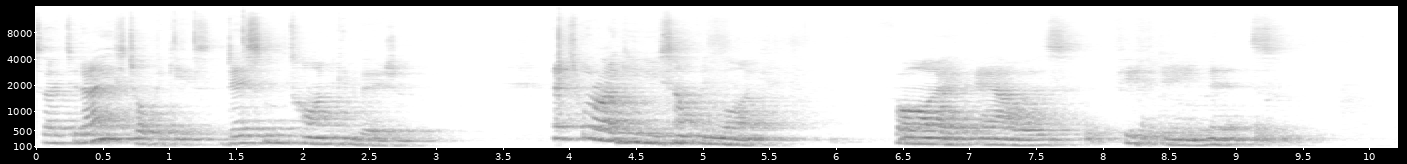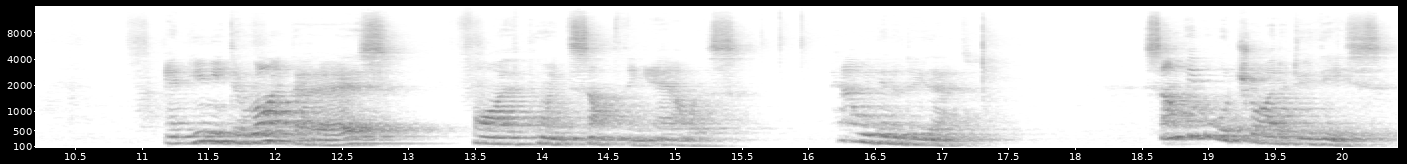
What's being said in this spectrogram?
So today's topic is decimal time conversion. That's where I give you something like 5 hours 15 minutes. And you need to write that as 5 point something hours. How are we going to do that? Some people will try to do this.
